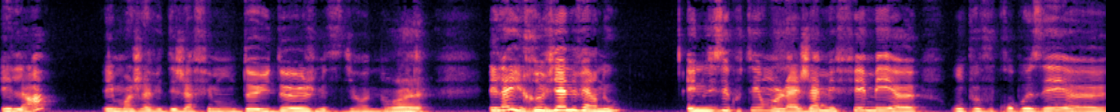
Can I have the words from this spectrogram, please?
Et là, et moi j'avais déjà fait mon deuil d'eux, je me suis dit, oh non. Ouais. Et là, ils reviennent vers nous et nous disent, écoutez, on l'a jamais fait, mais euh, on peut vous proposer euh,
